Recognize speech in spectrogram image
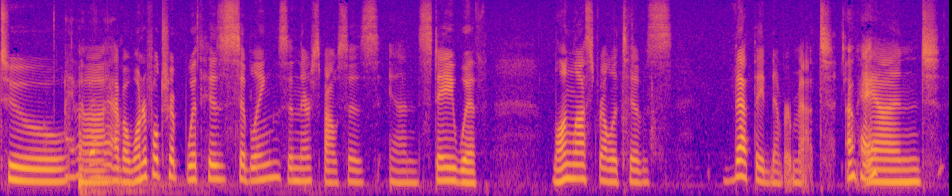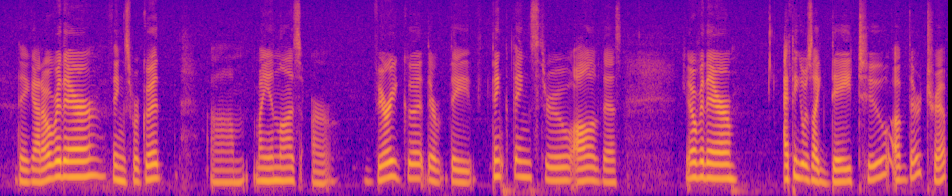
to haven't been uh, have a wonderful trip with his siblings and their spouses and stay with long lost relatives that they'd never met. Okay. And they got over there. Things were good. Um, my in laws are very good. They they think things through. All of this. Get over there. I think it was like day two of their trip.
